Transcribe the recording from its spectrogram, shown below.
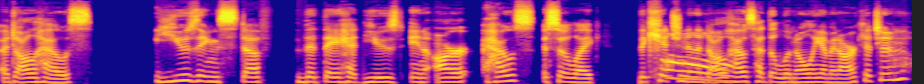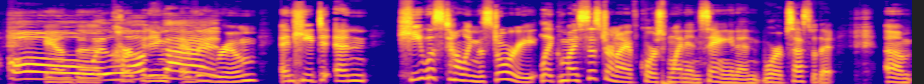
a dollhouse using stuff that they had used in our house. So like the kitchen in the Oh. dollhouse had the linoleum in our kitchen oh and the love carpeting every room. And he did, and he was telling the story. Like my sister and I, of course, went insane and were obsessed with it. Um,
